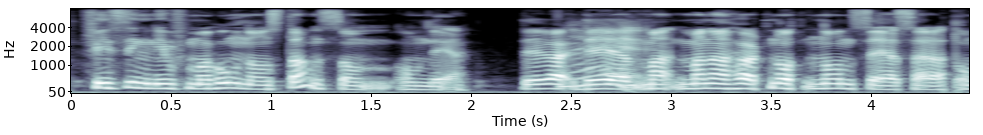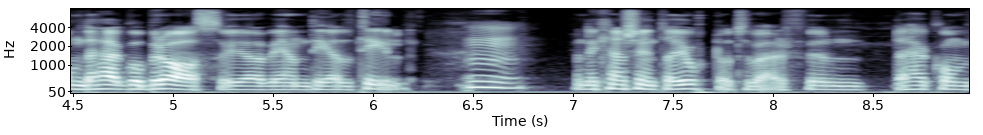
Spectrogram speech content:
det finns ingen information någonstans om, om det. det, det man, man har hört något, någon säga så här att om det här går bra så gör vi en del till. Mm. Men det kanske inte har gjort då tyvärr, för det här kom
